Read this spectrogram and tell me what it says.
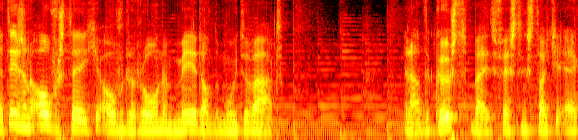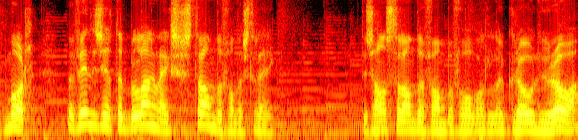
Het is een oversteekje over de Rhône meer dan de moeite waard. En aan de kust, bij het vestingstadje Aigues-Mortes, bevinden zich de belangrijkste stranden van de streek. De zandstranden van bijvoorbeeld Le Gros du Roi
